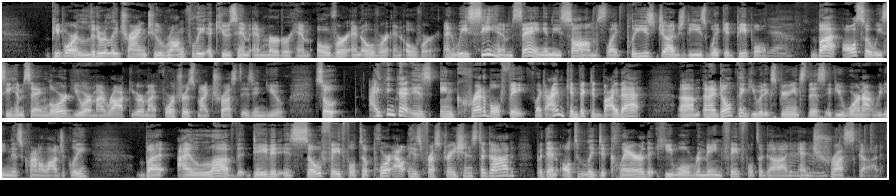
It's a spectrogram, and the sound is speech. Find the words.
people are literally trying to wrongfully accuse him and murder him over and over and over. And we see him saying in these Psalms, like, please judge these wicked people. Yeah. But also, we see him saying, Lord, you are my rock, you are my fortress, my trust is in you. So I think that is incredible faith. Like, I'm convicted by that. Um, and I don't think you would experience this if you were not reading this chronologically. But I love that David is so faithful to pour out his frustrations to God, but then ultimately declare that he will remain faithful to God and trust God.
